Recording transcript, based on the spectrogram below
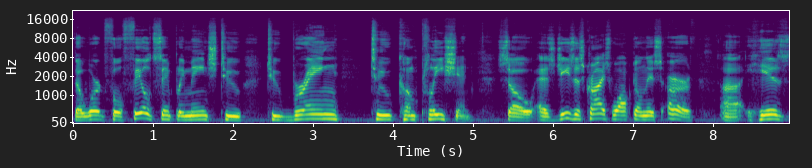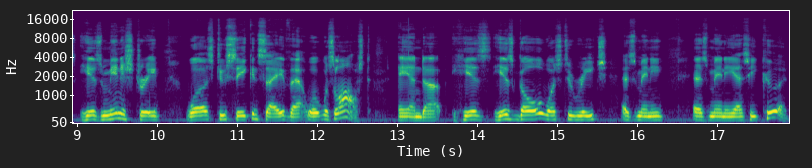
The word fulfilled simply means to to bring to completion. So as Jesus Christ walked on this earth, uh, his his ministry was to seek and save that what was lost and uh, his his goal was to reach as many as many as he could.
